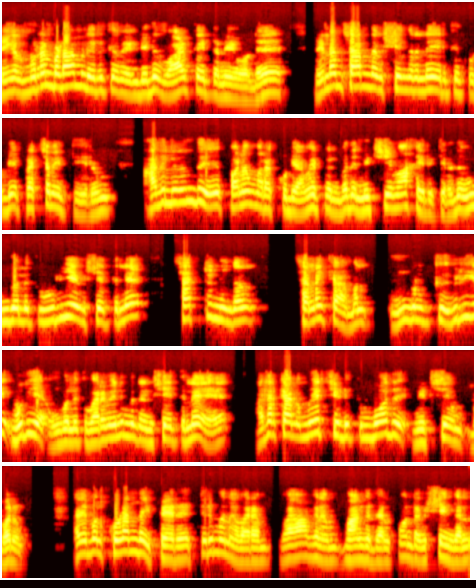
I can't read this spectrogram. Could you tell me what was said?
நீங்கள் முரண்படாமல் இருக்க வேண்டியது வாழ்க்கை துணையோடு நிலம் சார்ந்த விஷயங்களிலே இருக்கக்கூடிய பிரச்சனை தீரும். அதிலிருந்து பணம் வரக்கூடிய அமைப்பு என்பது நிச்சயமாக இருக்கிறது. உங்களுக்கு உரிய விஷயத்திலே சற்று நீங்கள் சளைக்காமல் உங்களுக்கு உரிய உரிய உங்களுக்கு வர வேண்டும் என்ற விஷயத்திலே அதற்கான முயற்சி எடுக்கும் போது நிச்சயம் வரும். அதே போல் குழந்தை பேரு திருமண வரம் வாகனம் வாங்குதல் போன்ற விஷயங்கள்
